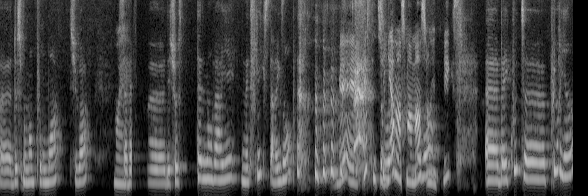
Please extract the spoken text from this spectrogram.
euh, de ce moment pour moi, tu vois? Ça va euh, des choses tellement variées. Netflix, par exemple. Qu'est-ce que tu, regardes en ce moment sur Netflix? Euh, bah écoute, euh, plus rien.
